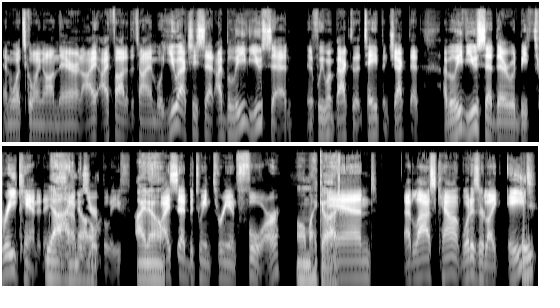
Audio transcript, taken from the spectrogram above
and what's going on there. And I I thought at the time, well, you actually said, I believe you said, and if we went back to the tape and checked it, I believe you said there would be three candidates. Yeah, I know. was your belief. I know. I said between three and four. oh my gosh. And at last count, what is there like eight? Eight-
